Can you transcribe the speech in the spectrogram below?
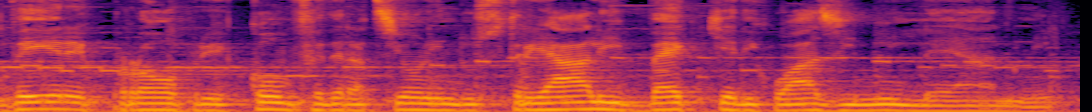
vere e proprie confederazioni industriali vecchie di quasi mille anni.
